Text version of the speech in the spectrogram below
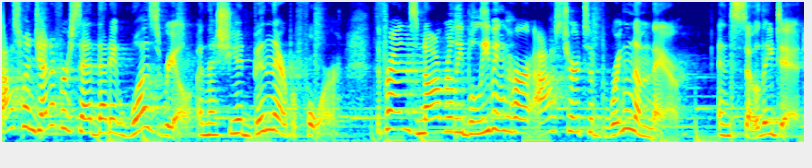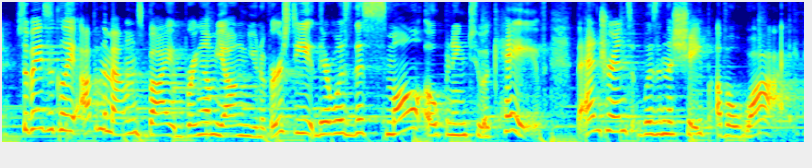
That's when Jennifer said that it was real and that she had been there before. The friends, not really believing her, asked her to bring them there and so they did. So basically, up in the mountains by Brigham Young University, there was this small opening to a cave. The entrance was in the shape of a Y.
